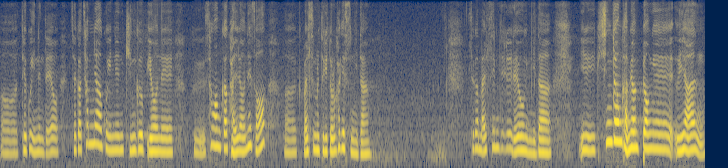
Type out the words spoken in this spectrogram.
어, 되고 있는데요. 제가 참여하고 있는 긴급위원회 그 상황과 관련해서 어, 그 말씀을 드리도록 하겠습니다. 제가 말씀드릴 내용입니다. 이 신종 감염병에 의한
